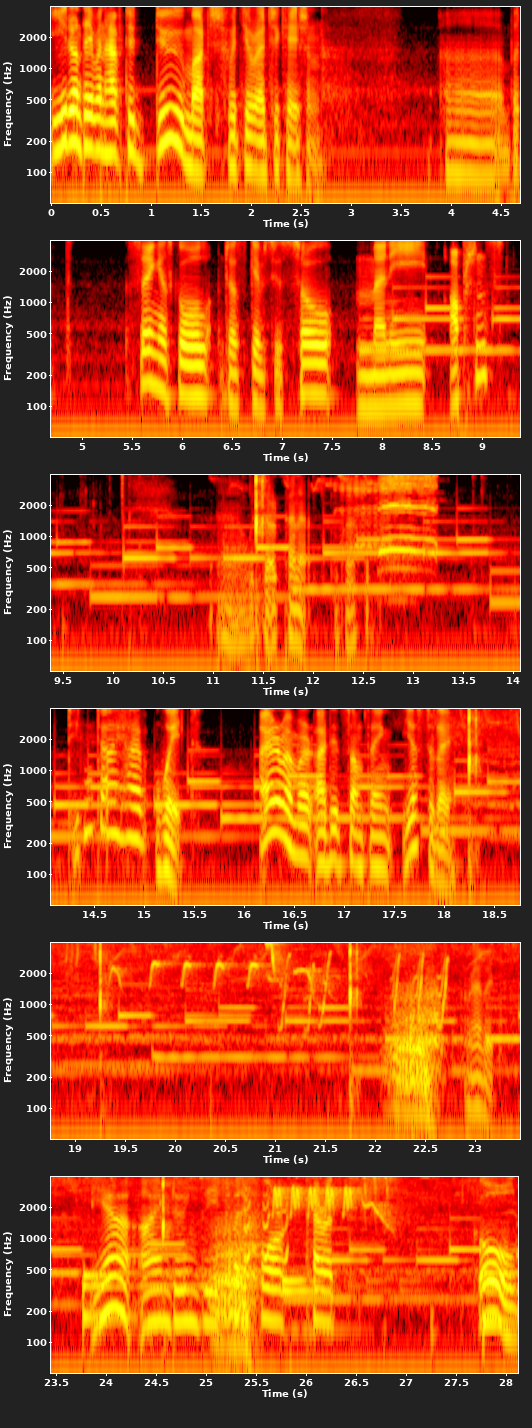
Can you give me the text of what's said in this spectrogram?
You don't even have to do much with your education. Uh, but staying in school just gives you so many options, uh, which are kind of Didn't I have. Wait. I remember I did something yesterday. Rabbits. Yeah, I'm doing the 24 karat gold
